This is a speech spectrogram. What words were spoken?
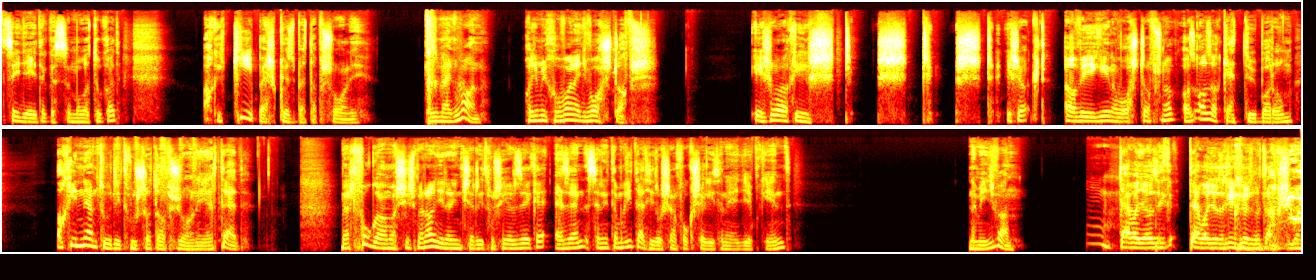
szégyeljétek össze magatokat, aki képes közbetapsolni. Ez megvan? Hogy amikor van egy vastaps, és valaki st, st, st, és a, a végén a vastapsnak az az a kettő barom, aki nem tud ritmusra tapsolni, érted? Mert fogalmas is, mert annyira nincsen ritmus érzéke, ezen szerintem a gitárhíró sem fog segíteni egyébként. Nem így van? Te vagy az, te vagy az, aki közben tapsol.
